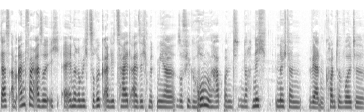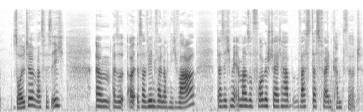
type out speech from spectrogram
dass am Anfang, also ich erinnere mich zurück an die Zeit, als ich mit mir so viel gerungen habe und noch nicht nüchtern werden konnte, wollte, sollte, was weiß ich. Ähm, also äh, es auf jeden Fall noch nicht war, dass ich mir immer so vorgestellt habe, was das für ein Kampf wird.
